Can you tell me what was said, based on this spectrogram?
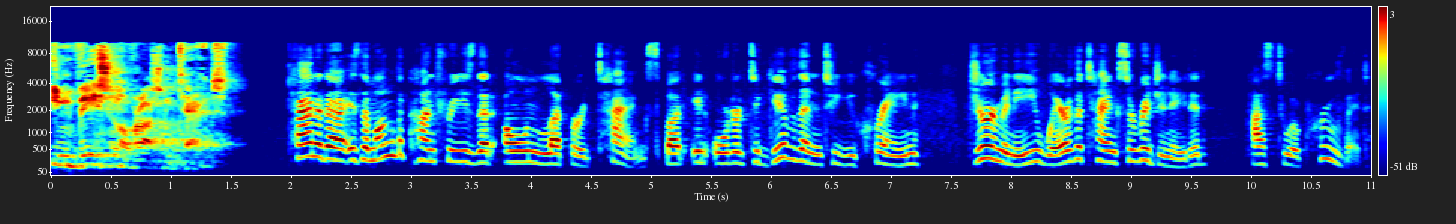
invasion of Russian tanks. Canada is among the countries that own Leopard tanks, but in order to give them to Ukraine, Germany, where the tanks originated, has to approve it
